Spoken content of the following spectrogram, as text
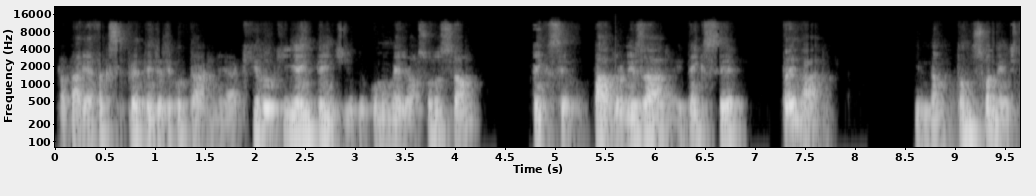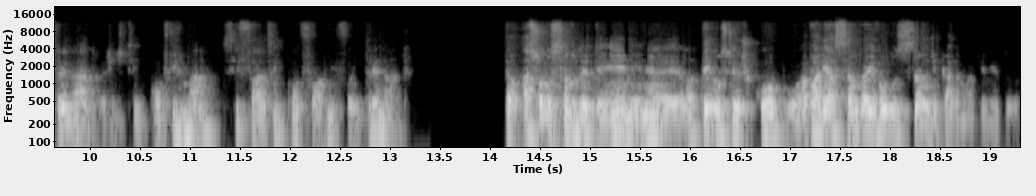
para a tarefa que se pretende executar. Né? Aquilo que é entendido como melhor solução tem que ser padronizado e tem que ser treinado. E não tão somente treinado. A gente tem que confirmar se fazem conforme foi treinado. Então, a solução do DTM, né, ela tem no seu escopo a avaliação da evolução de cada mantenedor.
